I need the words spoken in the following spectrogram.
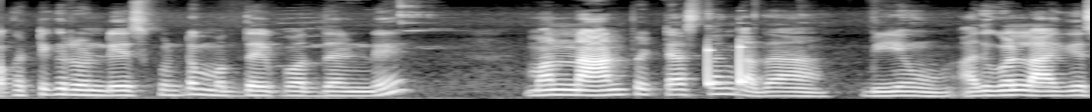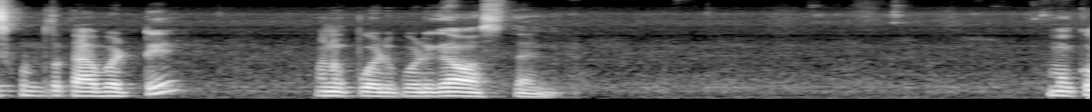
ఒకటికి రెండు వేసుకుంటే ముద్ద అయిపోద్దండి మనం నానపెట్టేస్తాం కదా బియ్యం అది కూడా లాగేసుకుంటుంది కాబట్టి మనకు పొడి పొడిగా వస్తుంది ముక్క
